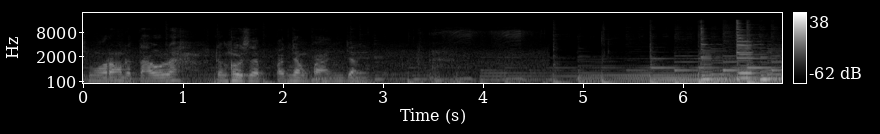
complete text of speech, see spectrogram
Semua orang udah tau lah udah gak usah panjang-panjang. thank you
